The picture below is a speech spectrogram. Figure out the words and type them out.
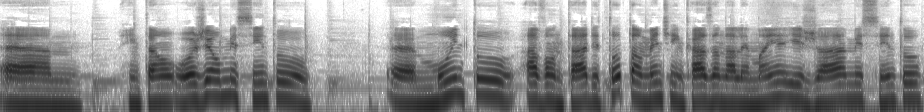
Um, então, hoje eu me sinto uh, muito à vontade, totalmente em casa na Alemanha e já me sinto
